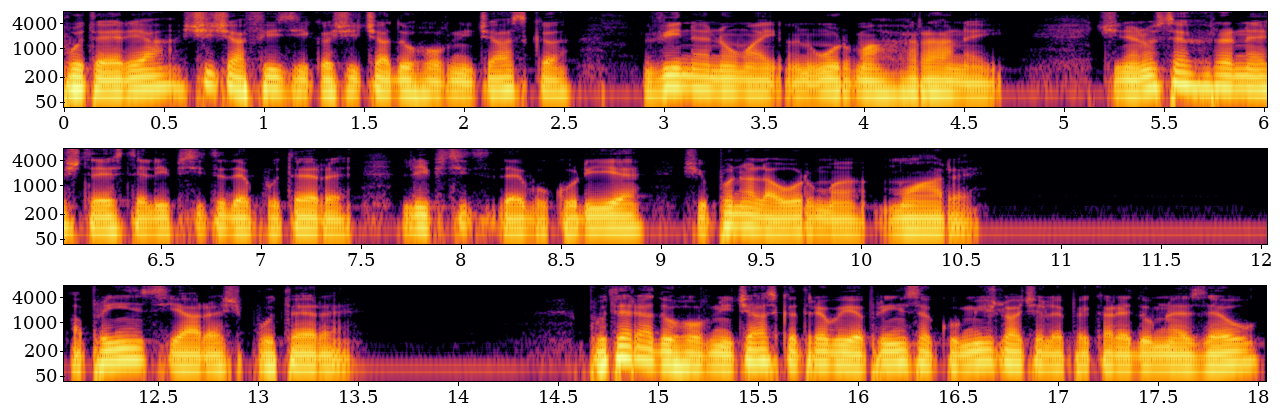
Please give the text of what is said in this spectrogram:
Puterea, și cea fizică și cea duhovnicească, vine numai în urma hranei. Cine nu se hrănește este lipsit de putere, lipsit de bucurie și până la urmă moare. A prins iarăși putere. Puterea duhovnicească trebuie prinsă cu mijloacele pe care Dumnezeu,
